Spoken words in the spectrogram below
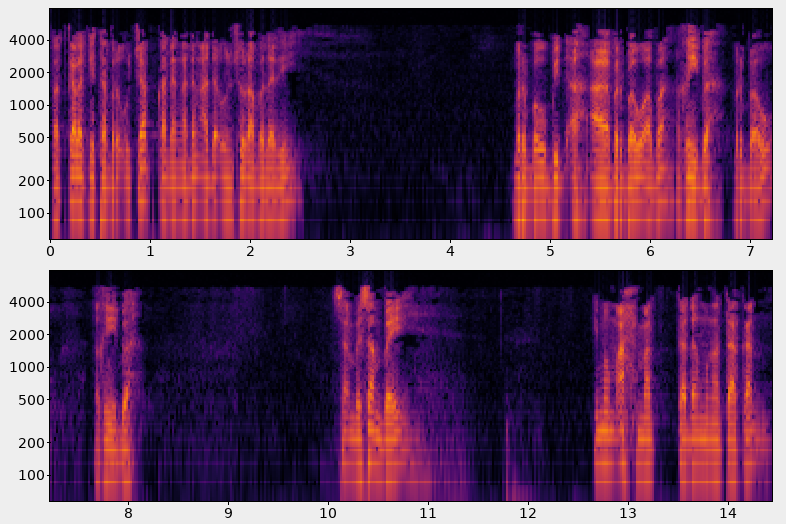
Tatkala kita berucap, kadang-kadang ada unsur apa tadi? Berbau bid'ah, ah, berbau apa? Ghibah, berbau ghibah. Sampai-sampai Imam Ahmad kadang mengatakan,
